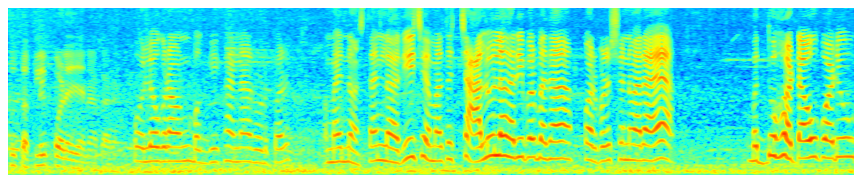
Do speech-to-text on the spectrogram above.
શું તકલીફ પડે છે એના કારણે? પોલો ગ્રાઉન્ડ બગીખાના રોડ પર. અમારી નાસ્તાની લારી છે. અમારે તો ચાલુ લારી પર બધા કોર્પોરેશનવાળા આવ્યા બધું હટાવવું પડ્યું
